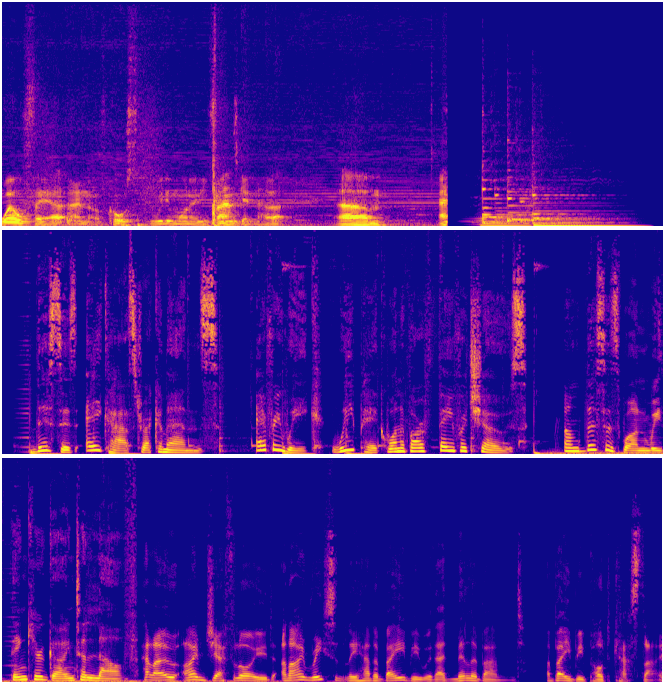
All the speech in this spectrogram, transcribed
welfare, and of course we didn't want any fans getting hurt. Um, This is ACAST Recommends. Every week, we pick one of our favourite shows. And this is one we think you're going to love. Hello, I'm Geoff Lloyd, and I recently had a baby with Ed Miliband. A baby podcast, that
